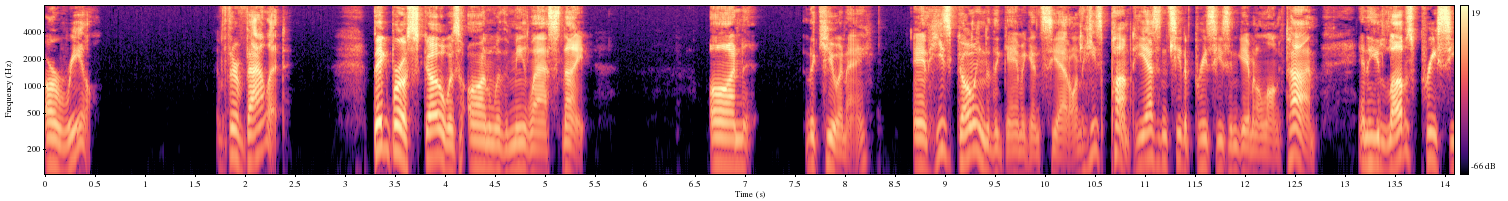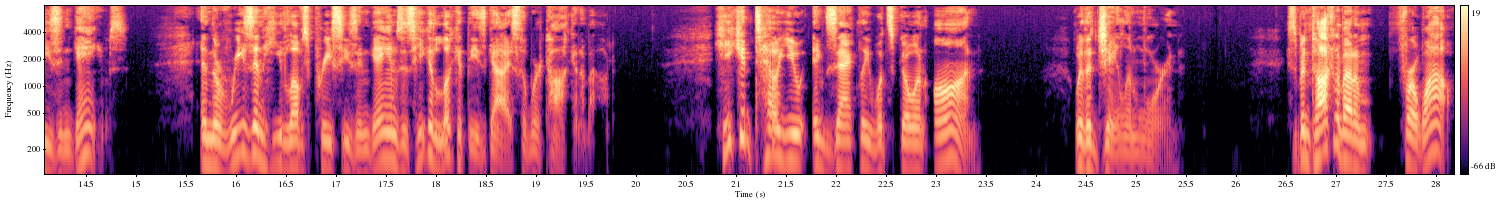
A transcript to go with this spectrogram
are real, if they're valid. Big Bro Sco was on with me last night on the Q&A and he's going to the game against Seattle and he's pumped. He hasn't seen a preseason game in a long time and he loves preseason games. And the reason he loves preseason games is he can look at these guys that we're talking about. He can tell you exactly what's going on with a Jaylen Warren. He's been talking about him for a while.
